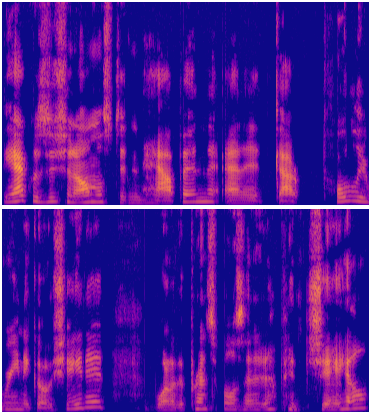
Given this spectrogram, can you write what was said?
the acquisition almost didn't happen, and it got totally renegotiated. One of the principals ended up in jail.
